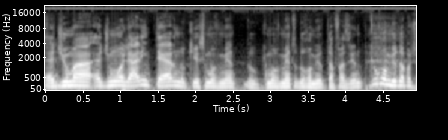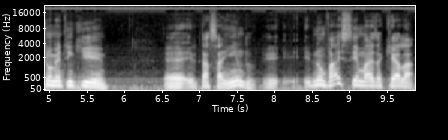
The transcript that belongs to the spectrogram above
É, é, de, uma, é de um olhar interno que esse movimento, do, que o movimento do Romildo está fazendo. Porque o Romildo, a partir do momento em que é, ele está saindo, ele, ele, não vai ser mais aquela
